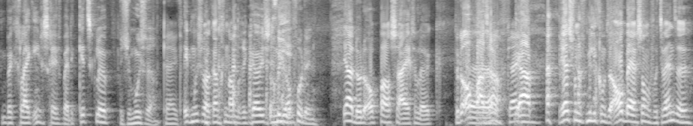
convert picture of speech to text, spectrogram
ben ik gelijk ingeschreven bij de kidsclub. Dus je moest wel. kijk. Ik moest wel, ik had geen andere keuze. Goede Die- opvoeding. Ja, door de oppas eigenlijk. Door de oppas, Eh, oh, kijk. Ja, de rest van de familie komt uit Alberg, allemaal voor Twente.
